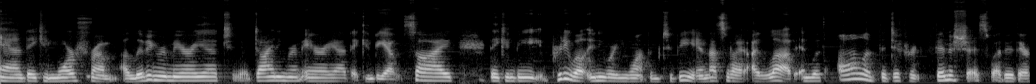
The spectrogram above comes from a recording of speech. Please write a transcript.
and they can morph from a living room area to a dining room area. They can be outside. They can be pretty well anywhere you want them to be. And that's what I, I love. And with all of the different finishes, whether they're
